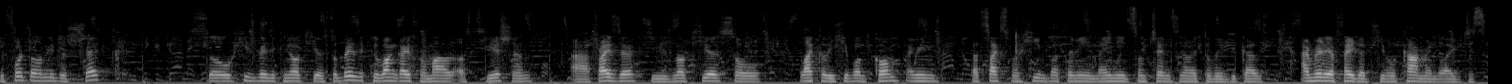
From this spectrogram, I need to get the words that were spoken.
Before that let me just check. So he's basically not here. So basically one guy from our association, uh, Fraser, he's not here so luckily he won't come. I mean that sucks for him but I mean I need some chance in order to win because I'm really afraid that he will come and like just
